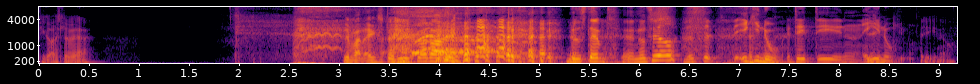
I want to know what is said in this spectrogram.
Vi kan også lade være. Det var da ikke stemning for dig. Nedstemt. Noteret. Nedstemt. Ikke endnu. Det, det ikke endnu. Det er ikke noget.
